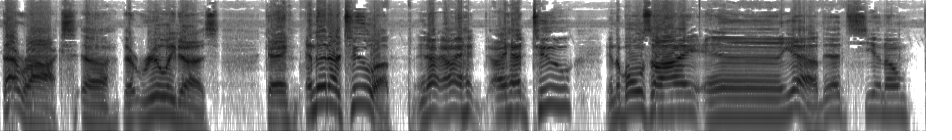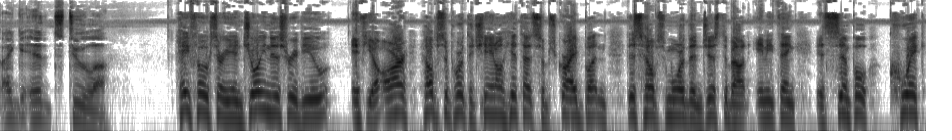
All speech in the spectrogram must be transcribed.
That rocks. Uh, that really does. Okay, and then our Tula. And I, I, I had two in the bullseye. And yeah, that's, you know, I, it's Tula. Hey folks, are you enjoying this review? If you are, help support the channel. Hit that subscribe button. This helps more than just about anything. It's simple, quick,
